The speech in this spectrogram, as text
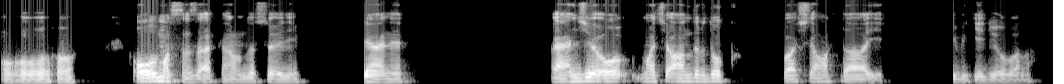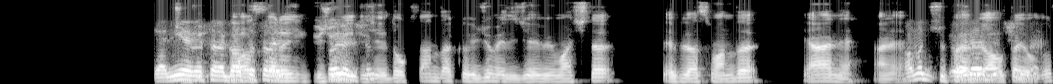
Oho. Olmasın zaten onu da söyleyeyim. Yani bence o maça underdog başlamak daha iyi gibi geliyor bana. Yani niye Çünkü mesela Galatasaray Galatasaray'ın hücum düşün. edeceği 90 dakika hücum edeceği bir maçta deplasmanda yani hani Ama süper bir Altay düşünme. olur.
